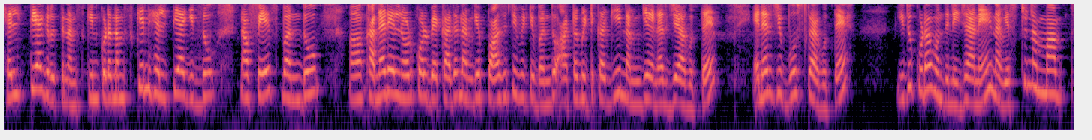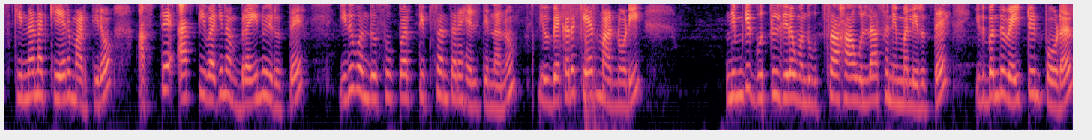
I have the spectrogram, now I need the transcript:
ಹೆಲ್ತಿಯಾಗಿರುತ್ತೆ. ನಮ್ಮ ಸ್ಕಿನ್ ಕೂಡ, ನಮ್ಮ ಸ್ಕಿನ್ ಹೆಲ್ತಿಯಾಗಿದ್ದು, ನಾವು ಫೇಸ್ ಬಂದು ಕನ್ನಡಿಯಲ್ಲಿ ನೋಡ್ಕೊಳ್ಬೇಕಾದ್ರೆ ನಮಗೆ ಪಾಸಿಟಿವಿಟಿ ಬಂದು ಆಟೋಮೆಟಿಕ್ಕಾಗಿ ನಮಗೆ ಎನರ್ಜಿ ಆಗುತ್ತೆ, ಎನರ್ಜಿ ಬೂಸ್ಟ್ ಆಗುತ್ತೆ. ಇದು ಕೂಡ ಒಂದು ನಿಜಾನೇ. ನಾವು ಎಷ್ಟು ನಮ್ಮ ಸ್ಕಿನ್ನನ್ನು ಕೇರ್ ಮಾಡ್ತೀರೋ ಅಷ್ಟೇ ಆ್ಯಕ್ಟಿವ್ ಆಗಿ ನಮ್ಮ ಬ್ರೈನು ಇರುತ್ತೆ. ಇದು ಒಂದು ಸೂಪರ್ ಟಿಪ್ಸ್ ಅಂತಲೇ ಹೇಳ್ತೀನಿ ನಾನು. ನೀವು ಬೇಕಾದ್ರೆ ಕೇರ್ ಮಾಡಿ ನೋಡಿ. ನಿಮಗೆ ಗೊತ್ತಿಲ್ದಿರೋ ಒಂದು ಉತ್ಸಾಹ, ಉಲ್ಲಾಸ ನಿಮ್ಮಲ್ಲಿರುತ್ತೆ. ಇದು ಬಂದು white tone powder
